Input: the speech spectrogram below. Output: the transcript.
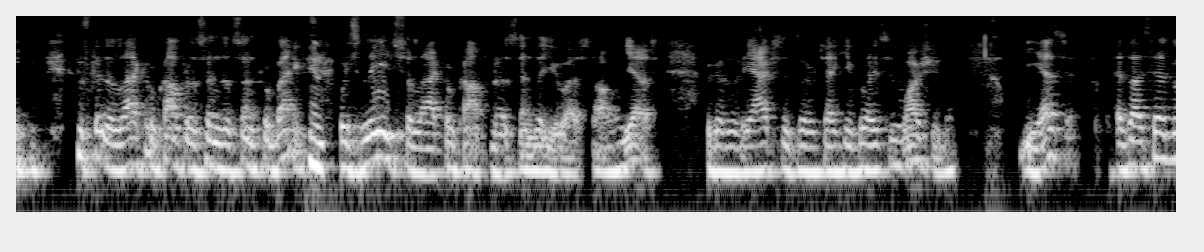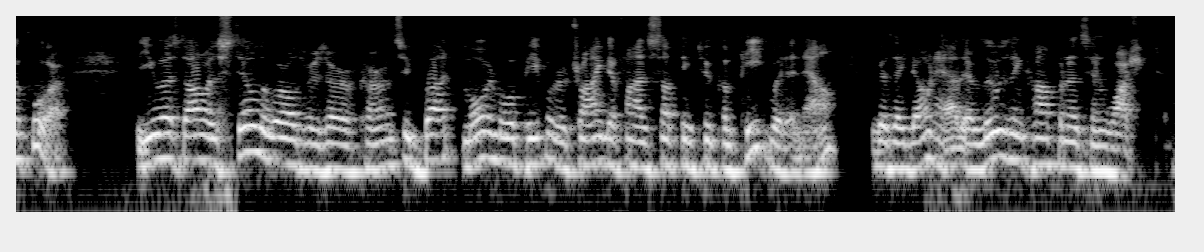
for the lack of confidence in the central bank, which leads to lack of confidence in the U.S. dollar. Yes, because of the actions that are taking place in Washington. Yes, as I said before, the US dollar is still the world's reserve currency, but more and more people are trying to find something to compete with it now because they don't have, they're losing confidence in Washington.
